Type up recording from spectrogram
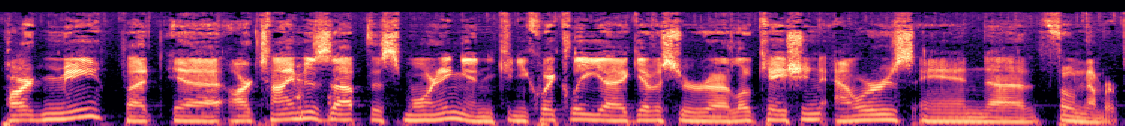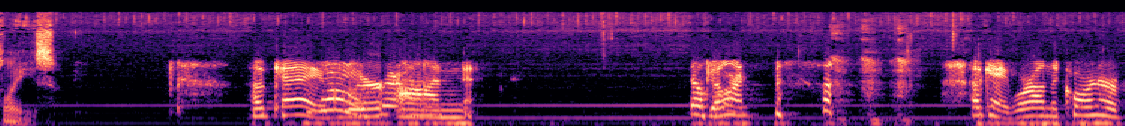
pardon me, but uh, our time is up this morning. And can you quickly uh, give us your uh, location, hours, and uh, phone number, please? Okay, Yeah, we're we're on. Go Go on. okay, we're on the corner of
